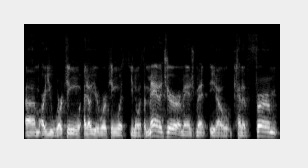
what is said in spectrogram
um, are you working? I know you're working with you know with a manager or management you know kind of firm.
